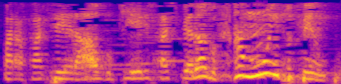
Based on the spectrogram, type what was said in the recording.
para fazer algo que Ele está esperando há muito tempo.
